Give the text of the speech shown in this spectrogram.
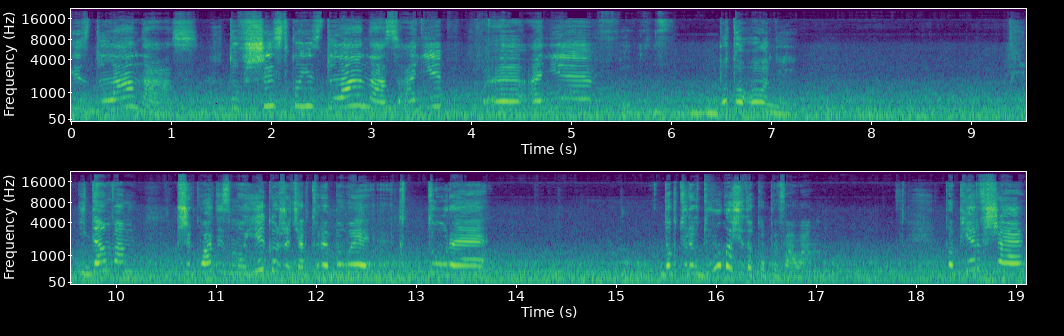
jest dla nas. To wszystko jest dla nas, a nie, e, a nie bo to oni. I dam Wam przykłady z mojego życia, które były, które, do których długo się dokopywałam. Po pierwsze, em,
